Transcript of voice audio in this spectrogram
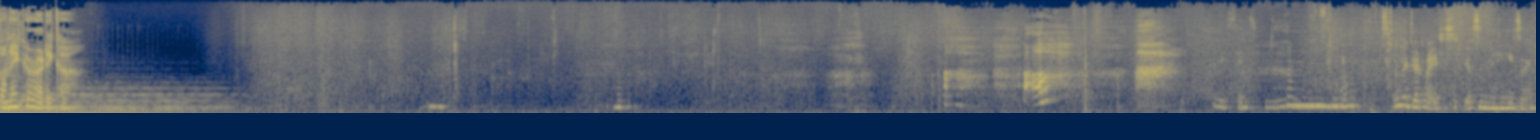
Sonic Erotica. In a good way, it just feels amazing.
